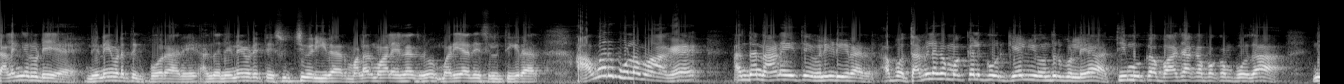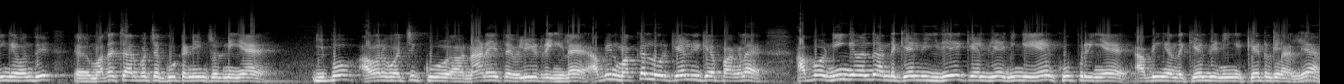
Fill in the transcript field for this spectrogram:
கலைஞருடைய நினைவிடத்துக்கு போகிறாரு அந்த நினைவிடத்தை சுற்றி வருகிறார். மலர் மாலையெல்லாம் மரியாதை செலுத்துகிறார். அவர் மூலமாக அந்த நாணயத்தை வெளியிடுகிறார்கள் அப்போ தமிழக மக்களுக்கு ஒரு கேள்வி வந்திருக்கும் இல்லையா? திமுக பாஜக பக்கம் போதா? நீங்கள் வந்து மதச்சார்பற்ற கூட்டணின்னு சொன்னீங்க. இப்போ அவரை வச்சு கூ நாணயத்தை வெளியிடுறீங்களே அப்படின்னு மக்கள் ஒரு கேள்வி கேட்பாங்களே. அப்போது நீங்கள் வந்து அந்த கேள்வி இதே கேள்வியை நீங்கள் ஏன் கூப்பிட்றீங்க அப்படிங்கிற அந்த கேள்வியை நீங்கள் கேட்டிருக்கலாம் இல்லையா?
